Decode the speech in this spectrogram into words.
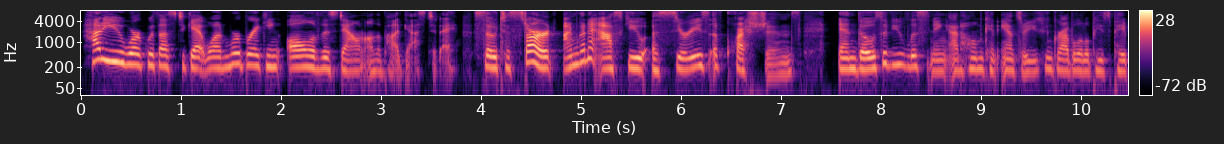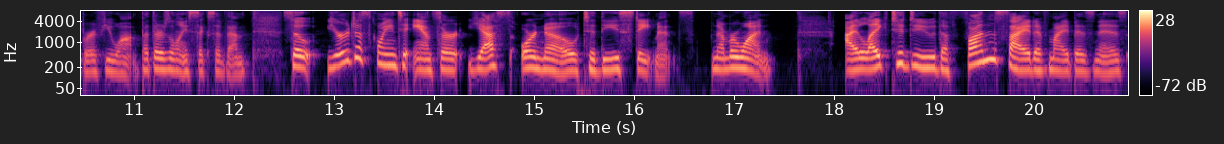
How do you work with us to get one? We're breaking all of this down on the podcast today. So, to start, I'm going to ask you a series of questions, and those of you listening at home can answer. You can grab a little piece of paper if you want, but there's only six of them. So, you're just going to answer yes or no to these statements. Number one, I like to do the fun side of my business,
